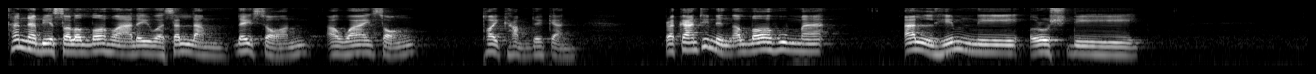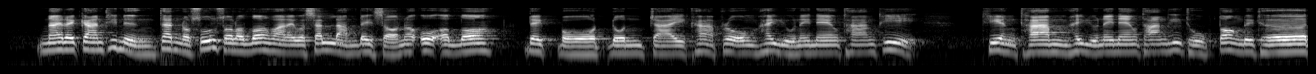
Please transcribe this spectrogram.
ท่านนบีสุลต่านละฮ์อะลัยฮิวะสัลลัมได้สอนเอาไว้สองถ้อยคำด้วยกัน ประการที่หนึ่งอัลลอฮุมะอัลฮิมนีรุชดี ในรายการที่หนึ่งท่านรอซูลสลลัลลอฮุอะลัยวะสัลลัมได้สอนว่าโอ้อัลลอฮ์ได้โปรดดลใจข้าพระองค์ให้อยู่ในแนวทางที่เที่ยงธรรมให้อยู่ในแนวทางที่ถูกต้องด้วยเถิด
